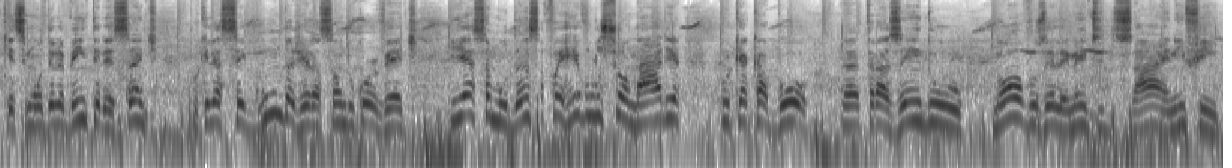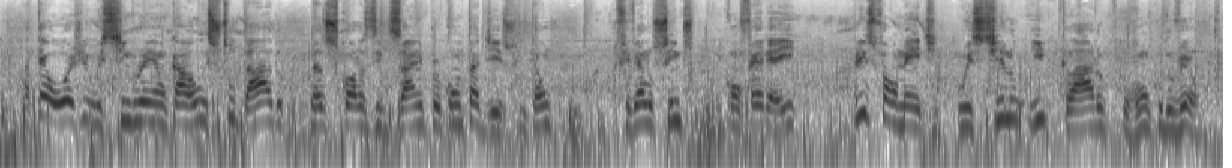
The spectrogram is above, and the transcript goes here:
que esse modelo é bem interessante porque ele é a segunda geração do Corvette e essa mudança foi revolucionária porque acabou né, trazendo novos elementos de design, enfim. Até hoje o Stingray é um carro estudado nas escolas de design por conta disso. Então, a Fivelo Simples confere aí principalmente o estilo e, claro, o ronco do V8.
